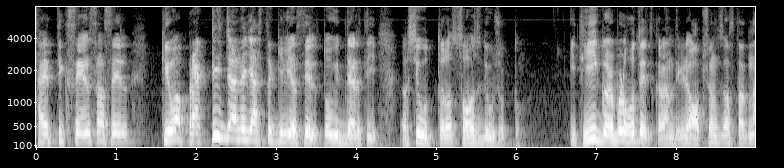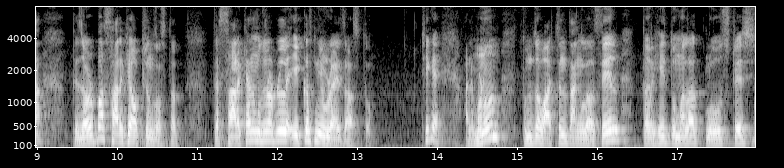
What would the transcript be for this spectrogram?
साहित्यिक सेन्स असेल किंवा प्रॅक्टिस ज्याने जास्त केली असेल तो विद्यार्थी अशी उत्तरं सहज देऊ शकतो. इथेही गडबड होतेच कारण तिकडे ऑप्शन्स असतात ना ते जवळपास सारखे ऑप्शन्स असतात. त्या सारख्यांमधून आपल्याला एकच निवडायचा असतो. ठीक आहे? आणि म्हणून तुमचं वाचन चांगलं असेल तर हे तुम्हाला क्लोज टेस्ट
